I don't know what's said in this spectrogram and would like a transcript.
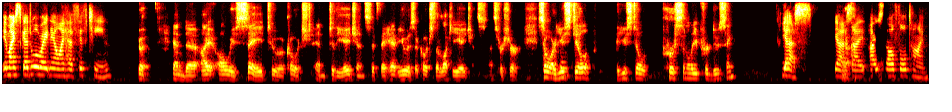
In my schedule right now, I have 15. Good. And uh, I always say to a coach and to the agents, if they have you as a coach, they're lucky agents. That's for sure. So, are you still are you still personally producing? Yes. Yes. Yeah. I, I sell full time.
